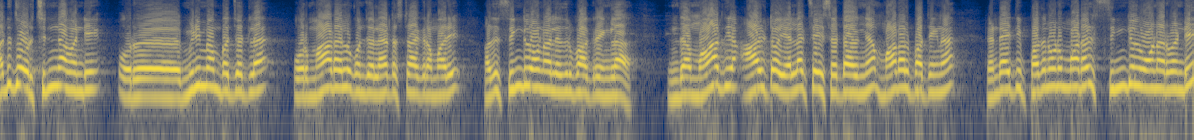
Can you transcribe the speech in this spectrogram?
அடுத்து ஒரு சின்ன வண்டி ஒரு மினிமம் பட்ஜெட்டில் ஒரு மாடல் கொஞ்சம் லேட்டஸ்ட்டாக இருக்கிற மாதிரி. அது சிங்கிள் ஓனர் எதிர்பார்க்குறீங்களா? இந்த மாதிரி ஆல்டோ எல்எக்ஸ்ஐ செட் ஆகுங்க. மாடல் பார்த்தீங்கன்னா ரெண்டாயிரத்தி பதினொன்று மாடல் சிங்கிள் ஓனர் வண்டி.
